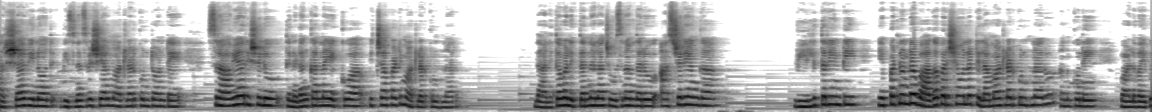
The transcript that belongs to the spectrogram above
హర్ష వినోద్ బిజినెస్ విషయాలు మాట్లాడుకుంటూ ఉంటే శ్రావ్య రిషులు తినడం కన్నా ఎక్కువ పిచ్చాపాటి మాట్లాడుకుంటున్నారు. దానితో వాళ్ళిద్దరిని అలా చూసిన అందరూ ఆశ్చర్యంగా వీళ్ళిద్దరేంటి? ఎప్పటి నుండో బాగా పరిచయం ఉన్నట్టు ఇలా మాట్లాడుకుంటున్నారు అనుకుని వాళ్ళ వైపు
